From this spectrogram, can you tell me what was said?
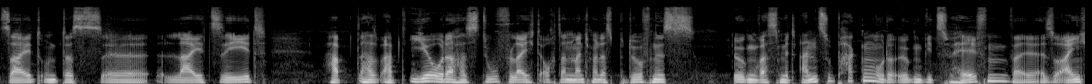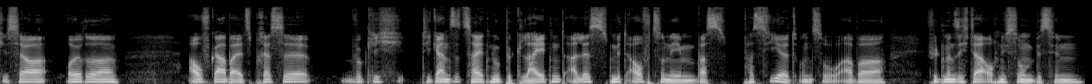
seid und das äh, Leid seht, habt, habt ihr oder hast du vielleicht auch dann manchmal das Bedürfnis, irgendwas mit anzupacken oder irgendwie zu helfen? Weil also eigentlich ist ja eure Aufgabe als Presse wirklich die ganze Zeit nur begleitend alles mit aufzunehmen, was passiert und so. Aber fühlt man sich da auch nicht so ein bisschen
